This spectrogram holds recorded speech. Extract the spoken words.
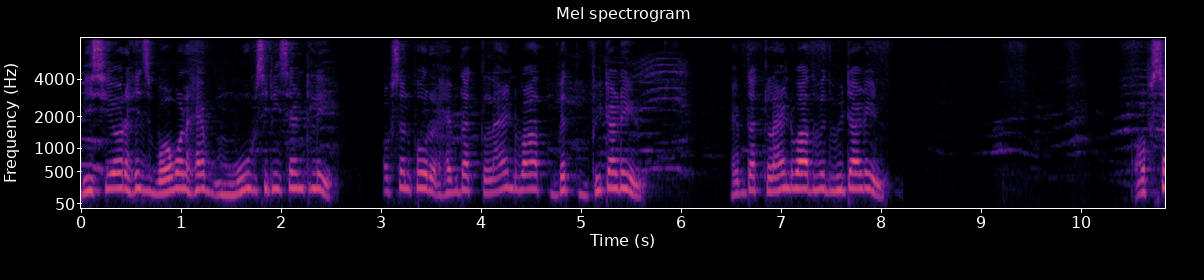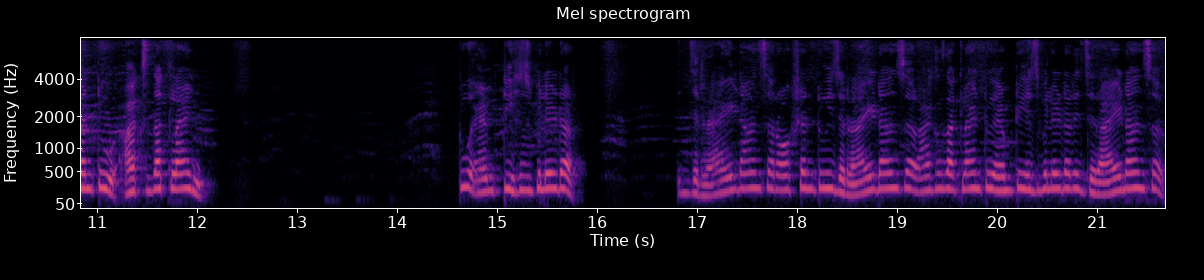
Be sure his bowel have moved recently. Option 4 Have the client bath with Vitadine. Have the client bath with Vitadine. Option 2 Ask the client to empty his bladder. Is right answer. Option two is right answer. Ask the client to empty his bladder is right answer.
